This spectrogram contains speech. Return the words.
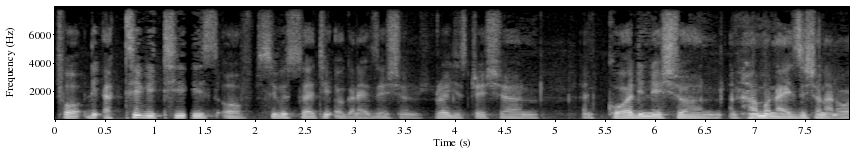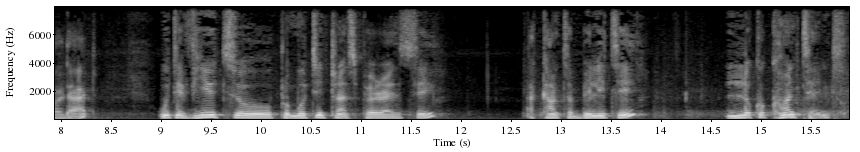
for the activities of civil society organizations, registration and coordination and harmonization and all that, with a view to promoting transparency, accountability, local content,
